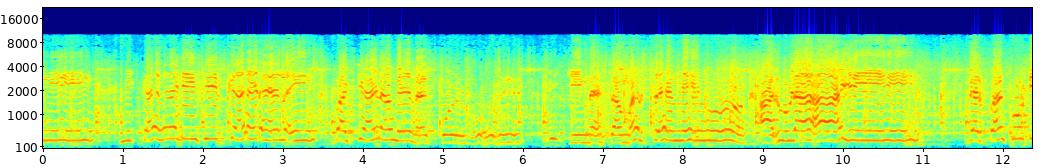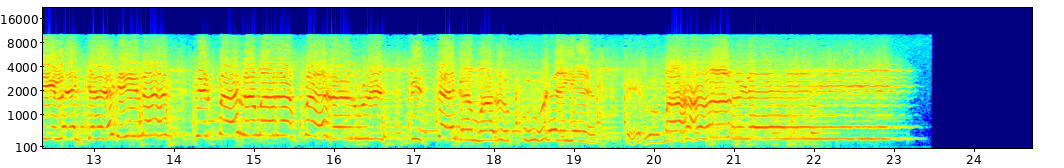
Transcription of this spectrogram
மிக்கலடி சிற்கடலை பட்சணமென கொள்வோரு விக்கின சமர்த்தனெனு அருளாயி. வெற்ப குடில ஜடில சிற்பரமரப்பரருள் வித்தக மறுப்புடைய பெருமாள.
